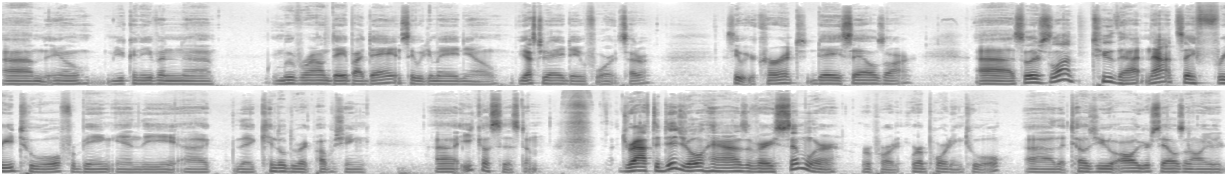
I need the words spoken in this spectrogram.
Um, you know, you can even move around day by day and see what you made, you know, yesterday, day before, etc. See what your current day sales are. Uh, so there's a lot to that, and that's a free tool for being in the uh, the Kindle Direct Publishing uh, ecosystem. Draft2Digital has a very similar report, reporting tool uh, that tells you all your sales and all your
